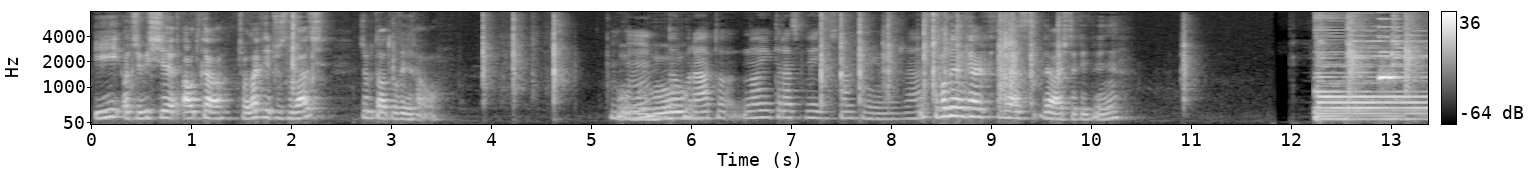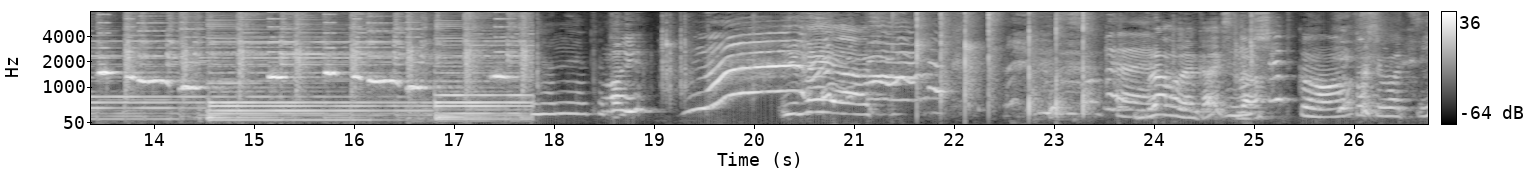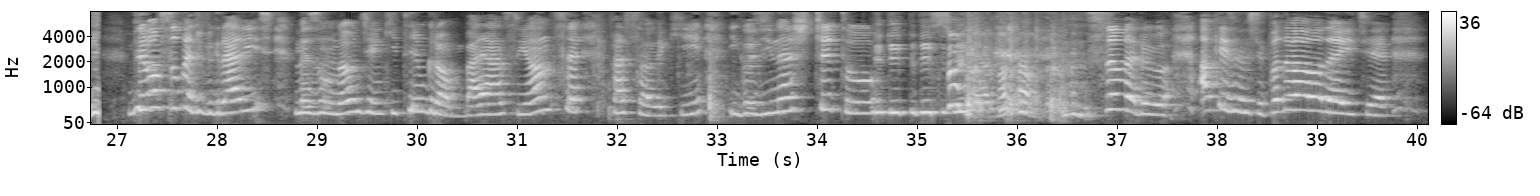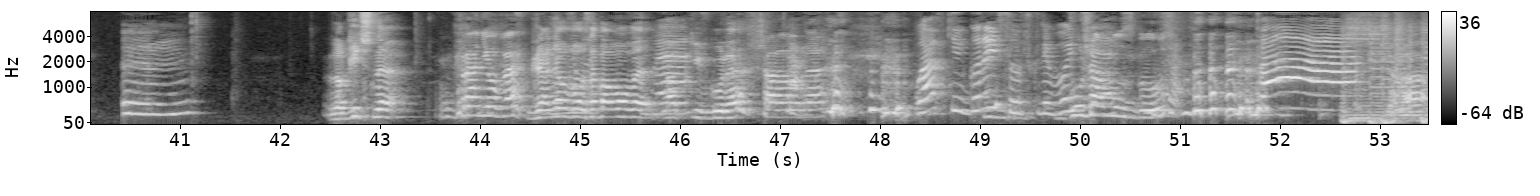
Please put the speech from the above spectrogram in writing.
I oczywiście autka trzeba tak nie przesuwać, żeby to auto wyjechało. Mhm, Uhu. dobra, to no i teraz wyjść może. To pamiętam jak teraz grałaś w takiej gry, nie? Ekstra! No szybko poszło ci. Było super, wygraliśmy z Uną dzięki tym grom. Balansujące fasolki i godzinę szczytu. Ti, ti, ti, ti, ti. Super, naprawdę. Super było. Okej, okay, Wam się podobało, dajcie um, Logiczne, Graniowe, graniowo-zabawowe łapki w górę. szalone. łapki w górę i subskrybujcie. Burza mózgów. Pa!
